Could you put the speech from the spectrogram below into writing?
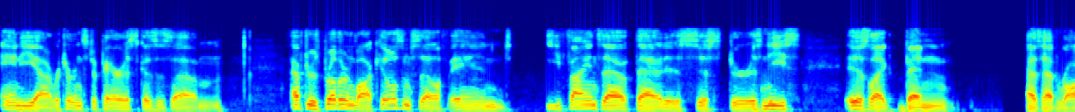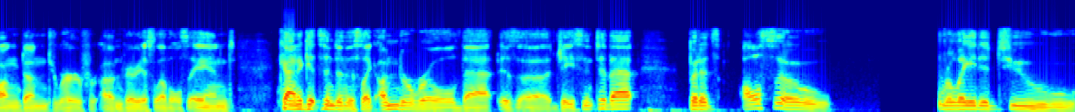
and he uh, returns to Paris because his um after his brother-in-law kills himself and he finds out that his sister, his niece, is like been has had wrong done to her for, on various levels, and kind of gets into this like underworld that is uh, adjacent to that, but it's also related to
